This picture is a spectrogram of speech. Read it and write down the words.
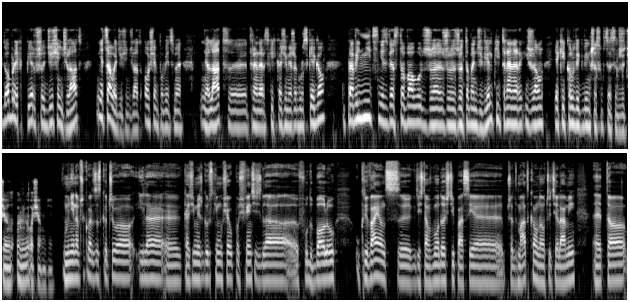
dobrych pierwsze 10 lat, niecałe 10 lat, 8 powiedzmy lat y, trenerskich Kazimierza Górskiego, prawie nic nie zwiastowało, że, że, że to będzie wielki trener i że on jakiekolwiek większe sukcesy w życiu osiągnie. Mnie na przykład zaskoczyło, ile y, Kazimierz Górski musiał poświęcić dla futbolu, ukrywając y, gdzieś tam w młodości pasję przed matką, nauczycielami, y, to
